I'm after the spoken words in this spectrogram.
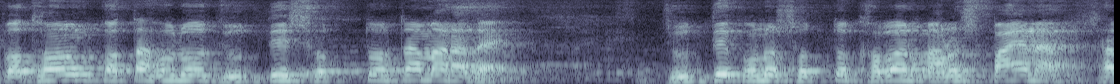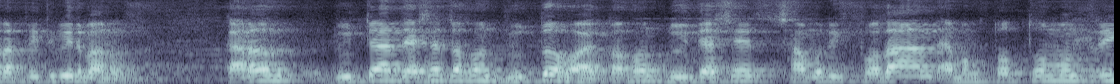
প্রথম কথা হলো যুদ্ধে সত্যটা মারা যায়। যুদ্ধে কোনো সত্য খবর মানুষ পায় না, সারা পৃথিবীর মানুষ। কারণ দুইটা দেশে যখন যুদ্ধ হয়, তখন দুই দেশের সামরিক প্রধান এবং তথ্যমন্ত্রী,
